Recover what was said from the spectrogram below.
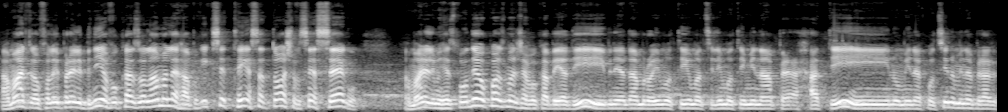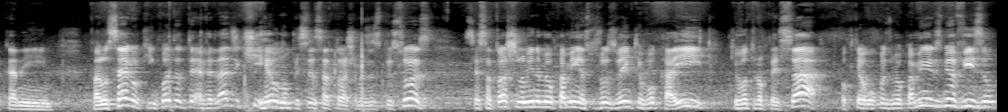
A Marta, eu falei para ele, Bnia, vou por que, que você tem essa tocha? Você é cego. A Marta, ele me respondeu, quais man já vou adi, Ibn Adam roim oti, matzilim oti mina hatin, mina kotzin, mina brarkanim. Falou cego que enquanto é verdade que eu não preciso dessa tocha, mas as pessoas, se essa tocha ilumina meu caminho, as pessoas veem que eu vou cair, que eu vou tropeçar, ou que tem alguma coisa no meu caminho, eles me avisam.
